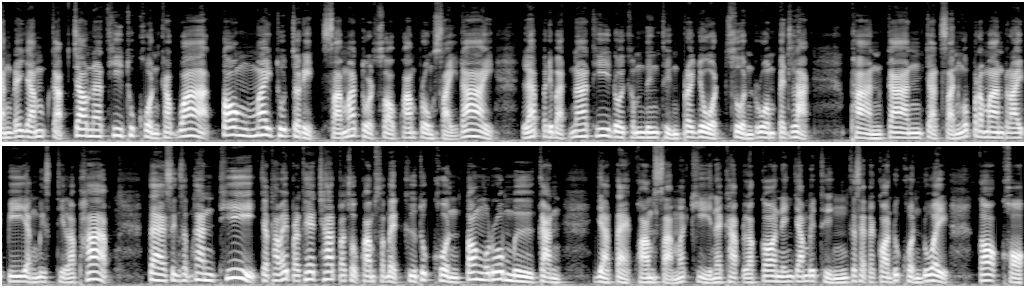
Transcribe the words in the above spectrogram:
ยังได้ย้ำกับเจ้าหน้าที่ทุกคนครับว่าต้องไม่ทุจริตสามารถตรวจสอบความโปร่งใสได้ และปฏิบัติหน้าที่โดยคำนึงถึงประโยชน์ส่วนรวมเป็นหลัก ผ่านการจัดสรรงบประมาณรายปีอย่างมีสถียรภาพ แต่สิ่งสำคัญที่จะทำให้ประเทศชาติประสบความสำเร็จคือทุกคนต้องร่วมมือกัน อย่าแตกความสามัคคีนะครับแล้วก็เน้นย้ำไปถึงเกษตรกรทุกคนด้วย ก็ขอ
